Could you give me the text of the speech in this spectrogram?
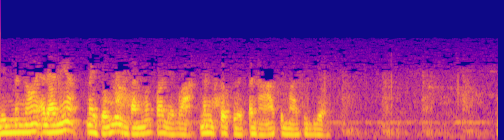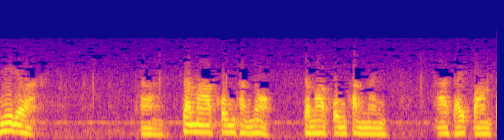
ดินมันน้อยอะไรเนี้ยไม่สมดุลกันมันก็เรียกว่า มันจะเกิดปัญหาขึ้นมาทีเดียว นี่เดียวว่าสมาคมข้างนอก สมาคมข้างใน อาศัยความส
